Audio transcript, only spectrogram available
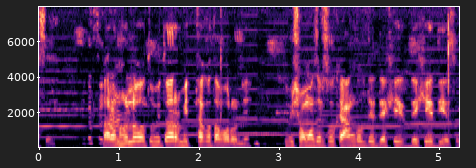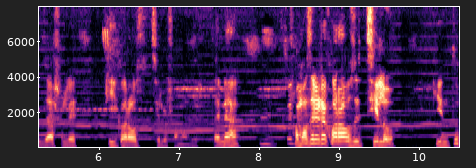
আছে? কারণ হলো তুমি তো আর মিথ্যা কথা বলনি। তুমি সমাজের চোখে আঙ্গুল দিয়ে দেখে দেখিয়ে দিয়েছ যে আসলে কি করা উচিত ছিল সমাজের তাই না? সমাজের এটা করা উচিত ছিল কিন্তু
